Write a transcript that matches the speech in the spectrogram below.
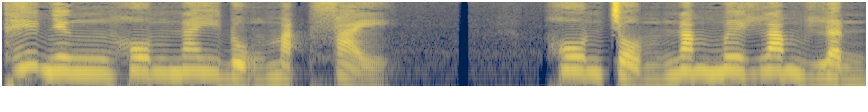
thế nhưng hôm nay đụng mặt phải. Hôn trổm 55 lần.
